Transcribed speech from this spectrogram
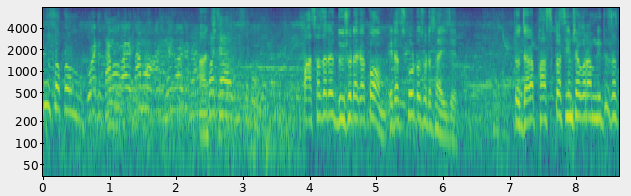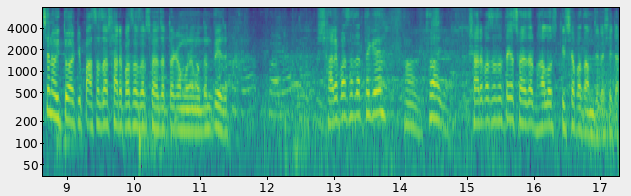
দুশো কম। থামো ভাই থামো। আচ্ছা। পাঁচ হাজারের দুইশো টাকা কম এটা ছোট ছোট সাইজের। তো যারা ফার্স্ট ক্লাস হিমসাগর আম নিতে চাচ্ছেন ওই তো আর কি পাঁচ হাজার সাড়ে পাঁচ হাজার ছয় হাজার টাকা মনের মতন পেয়ে যাবে সাড়ে পাঁচ হাজার থেকে? হ্যাঁ সাড়ে পাঁচ হাজার থেকে ছয় হাজার ভালো কিরসা দাম যেটা সেটা।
